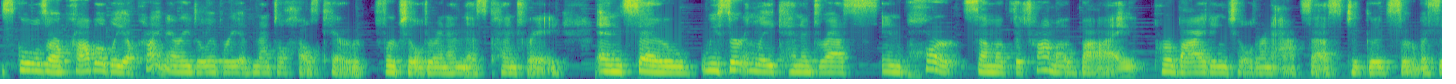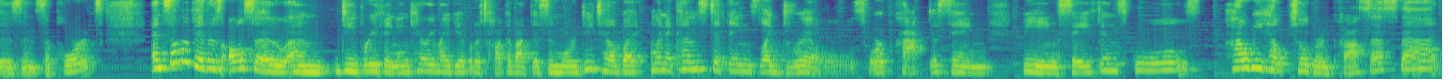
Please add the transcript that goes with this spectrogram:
schools are probably a primary delivery of mental health care for children in this country. And so we certainly can address in part some of the trauma by providing children access to good services and supports. And some of it is also um, debriefing, and Kerri might be able to talk about this in more detail. But when it comes to things like drills or practicing being safe in schools, how we help children process that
